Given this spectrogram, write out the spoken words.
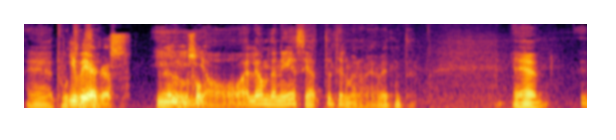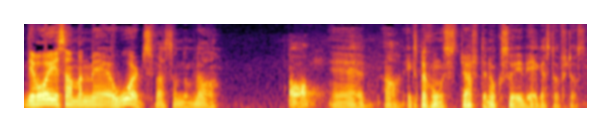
Eh, I Vegas? I, eller ja, eller om den är i Seattle till och med. Då, jag vet inte. Eh, det var ju i samband med Awards va, som de la Ja. Eh, ja, expansionsdraften också i Vegas då förstås.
